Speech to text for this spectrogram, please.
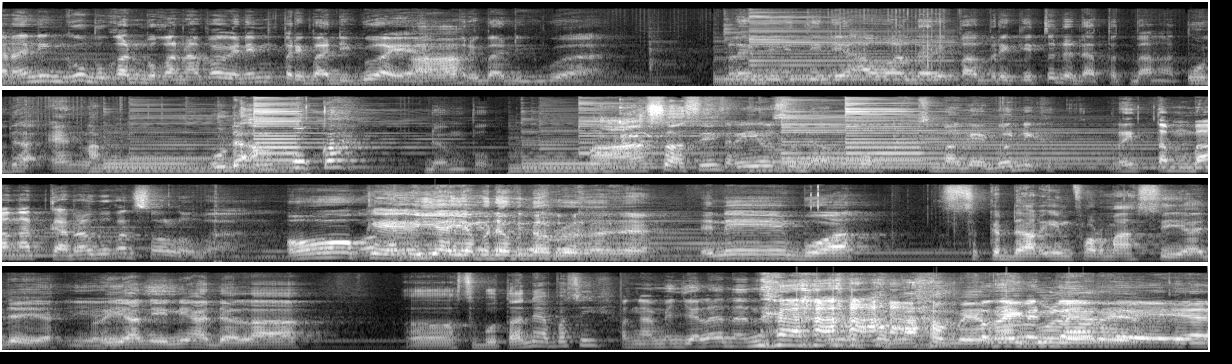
Karena ini gue bukan bukan apa, ini pribadi gue ya, Ah. pribadi gue. Playability di awal dari pabrik itu udah dapet banget. Bang. Udah enak. Udah empuk kah? Udah empuk. Masa sih? Serius udah empuk. Sebagai gue nih ritem banget karena gue kan solo bang. Oke, kan iya iya benar benar benar. Ini buat sekedar informasi aja ya. Yes. Rian ini adalah eh, sebutannya apa sih? Pengamen jalanan. pengamen reguler kafe, ya. ya.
